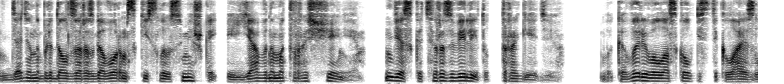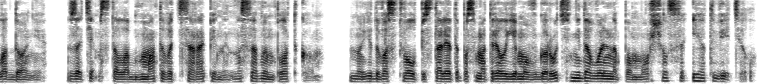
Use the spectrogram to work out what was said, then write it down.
Дядя наблюдал за разговором с кислой усмешкой и явным отвращением. Дескать, развели тут трагедию. Выковыривал осколки стекла из ладони, затем стал обматывать царапины носовым платком. Но едва ствол пистолета посмотрел ему в грудь, недовольно поморщился и ответил.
